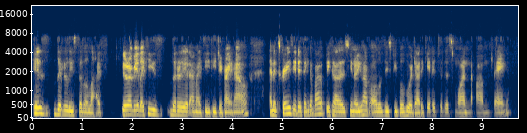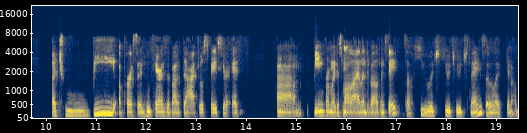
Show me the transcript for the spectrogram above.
is literally still alive. You know what i mean? Like he's literally at mit teaching right now. And it's crazy to think about because you know you have all of these people who are dedicated to this one um, thing. But to be a person who cares about the actual space you're in um, being from like a small island developing state, it's a huge, huge, huge thing. So like, you know,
